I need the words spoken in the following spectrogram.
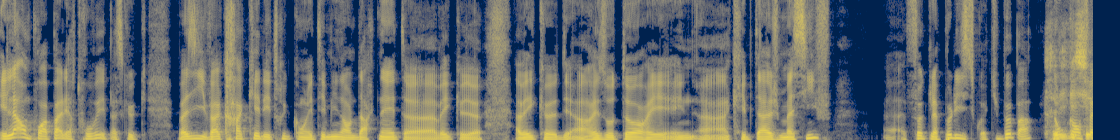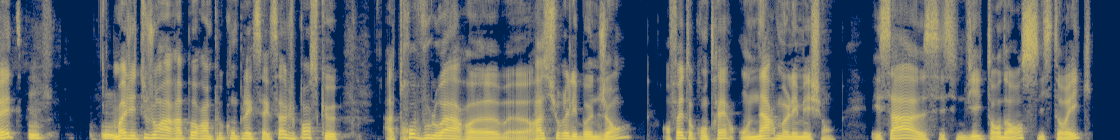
Et là, on ne pourra pas les retrouver parce que, vas-y, il va craquer les trucs qui ont été mis dans le darknet euh, avec, euh, avec euh, un réseau Tor et, un cryptage massif. fuck la police, quoi. Tu peux pas. Donc, en fait, mmh. Mmh. moi, j'ai toujours un rapport un peu complexe avec ça. Je pense que à trop vouloir rassurer les bonnes gens, en fait, au contraire, on arme les méchants. Et ça, c'est une vieille tendance historique.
